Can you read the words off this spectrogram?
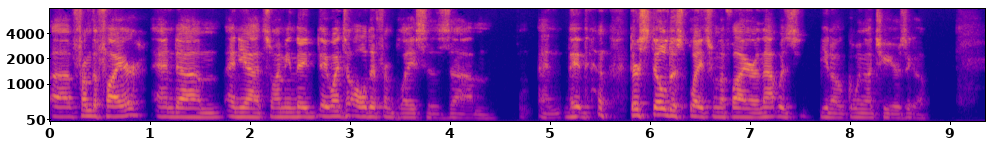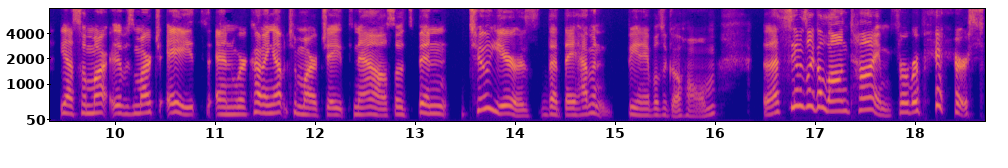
uh, from the fire, and um, and yeah, so I mean they they went to all different places, um, and they they're still displaced from the fire, and that was you know going on two years ago. Yeah, so Mar- it was March 8th, and we're coming up to March 8th now. So it's been two years that they haven't been able to go home. That seems like a long time for repairs.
